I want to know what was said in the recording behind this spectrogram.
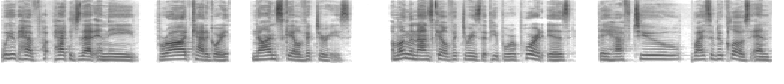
we have packaged that in the broad category non scale victories. Among the non scale victories that people report is they have to buy some new clothes. And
